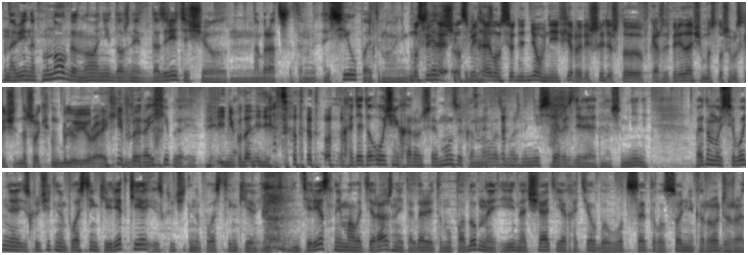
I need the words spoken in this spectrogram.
новинок много, но они должны дозреть еще, набраться там сил, поэтому они будут Мы с, Миха- с. Михаилом сегодня днем вне эфира решили, что в каждой передаче мы слушаем исключительно Шокинг Блю и Юра Ахипа, Юрахип, да, и никуда не деться от этого. Хотя это очень хорошая музыка, но, возможно, не все разделяют наше мнение. Поэтому сегодня исключительно пластинки редкие, исключительно пластинки ин- интересные, малотиражные и так далее и тому подобное. И начать я хотел бы вот с этого сонника Роджера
